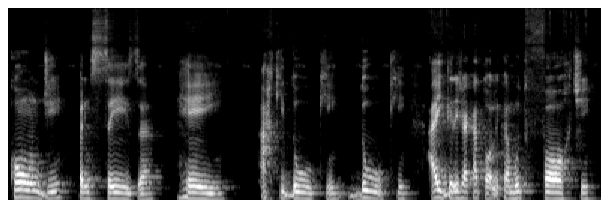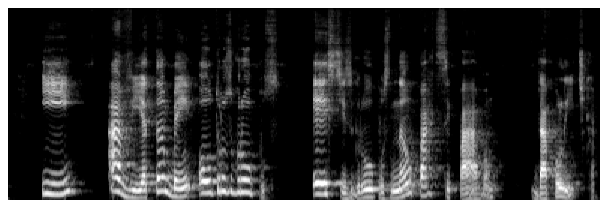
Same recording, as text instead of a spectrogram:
conde, princesa, rei, arquiduque, duque, a Igreja Católica muito forte e havia também outros grupos. Estes grupos não participavam da política.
